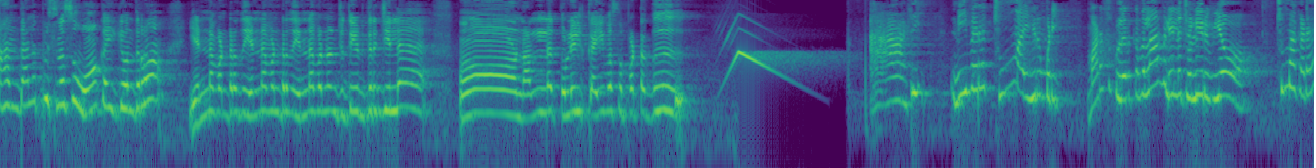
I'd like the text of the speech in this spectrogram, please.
அந்த ஆளு பிசினஸ் உன் கைக்கு வந்துடும் என்ன பண்றது என்ன பண்றது என்ன பண்ணு சுத்திட்டு தெரிஞ்சில்ல? ஓ நல்ல தொழில் கைவசப்பட்டது. ஆடி நீ வேற சும்மா இருமுடி. மனசுக்குள்ள இருக்கதெல்லாம் வெளியில சொல்லிருவியோ? சும்மா கடை.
